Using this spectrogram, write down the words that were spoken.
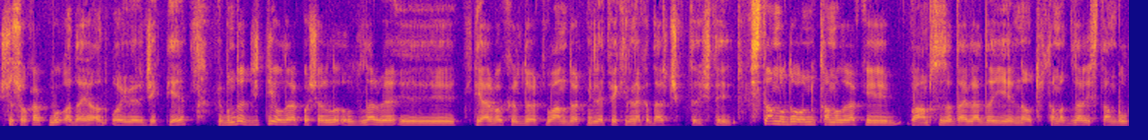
Şu sokak bu adaya oy verecek diye. Ve bunda ciddi olarak başarılı oldular ve e, Diyarbakır 4, Van 4 milletvekiline kadar çıktı. İşte İstanbul'da onu tam olarak e, bağımsız adaylarda yerine oturtamadılar. İstanbul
